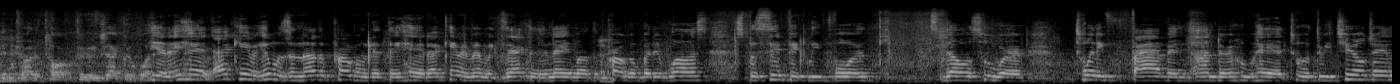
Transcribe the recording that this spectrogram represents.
and try to talk through exactly what. Yeah, they had, I can't, it was another program that they had, I can't remember exactly the name of the program, but it was specifically for those who were 25 and under who had two or three children,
